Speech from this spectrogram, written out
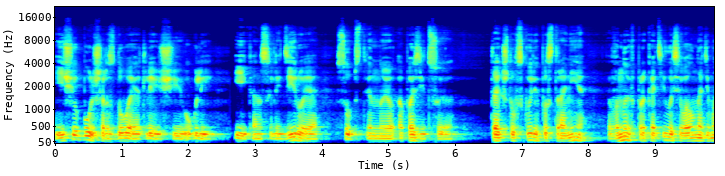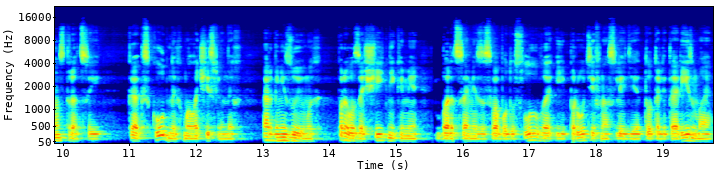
еще больше раздувая тлеющие угли и консолидируя собственную оппозицию. Так что вскоре по стране вновь прокатилась волна демонстраций, как скудных, малочисленных, организуемых правозащитниками, борцами за свободу слова и против наследия тоталитаризма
